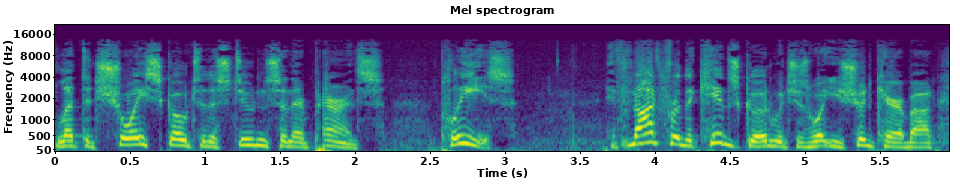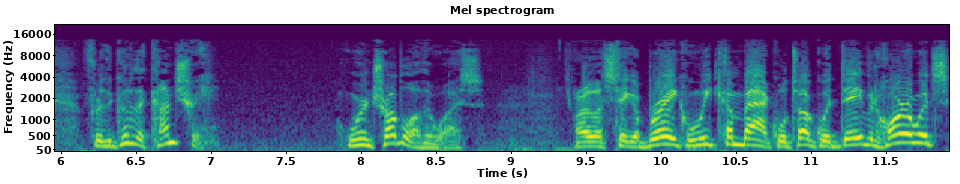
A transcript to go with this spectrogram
Let the choice go to the students and their parents. Please. If not for the kids' good, which is what you should care about, for the good of the country. We're in trouble otherwise. All right, let's take a break. When we come back, we'll talk with David Horowitz,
